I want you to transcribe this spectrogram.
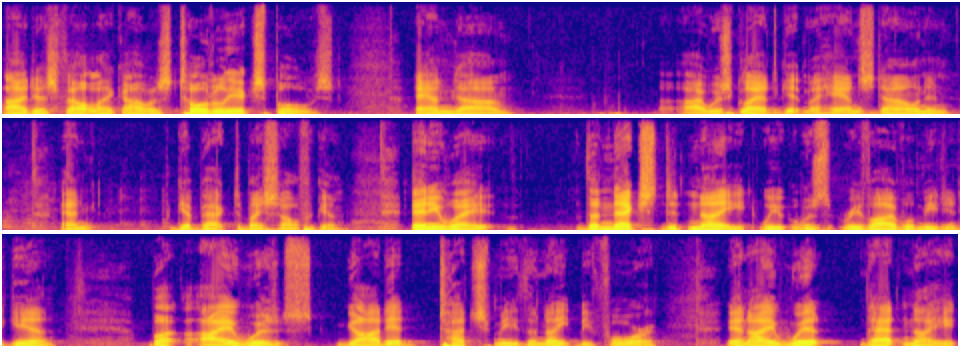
I just felt like I was totally exposed. And um, I was glad to get my hands down and, and get back to myself again. Anyway, the next night we was revival meeting again. But I was God had touched me the night before and I went that night,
